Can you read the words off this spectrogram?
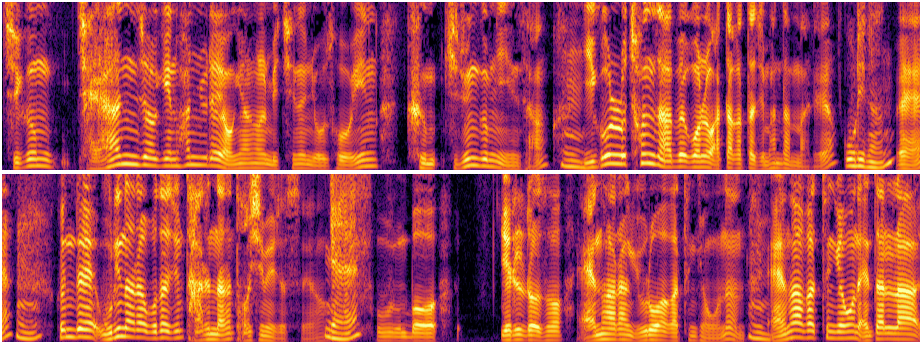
지금 제한적인 환율에 영향을 미치는 요소인 금, 기준금리 인상 음. 이걸로 1,400원을 왔다 갔다 지금 한단 말이에요. 우리는 네. 음. 근데 우리나라보다 지금 다른 나라는 더 심해졌어요. 예. 뭐 예를 들어서 엔화랑 유로화 같은 경우는 음. 엔화 같은 경우는 엔달러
